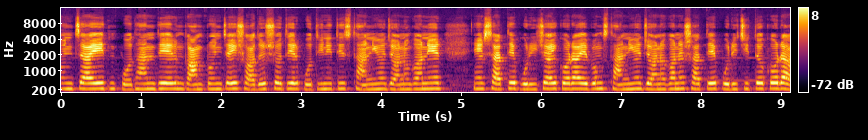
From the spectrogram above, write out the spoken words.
পঞ্চায়েত প্রধানদের, গ্রাম পঞ্চায়েত সদস্যদের, প্রতিনিধি স্থানীয় জনগণের এর সাথে পরিচয় করা এবং স্থানীয় জনগণের সাথে পরিচিত করা,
